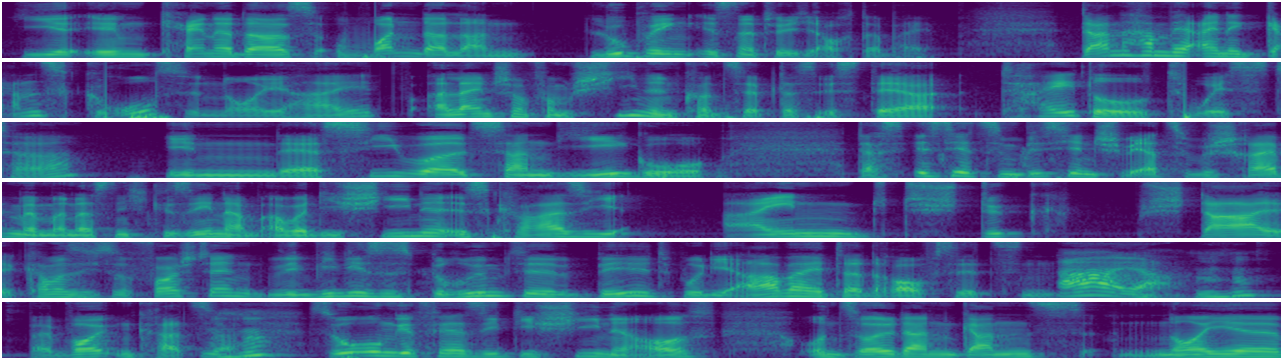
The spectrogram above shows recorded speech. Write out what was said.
hier im Canadas Wonderland. Looping ist natürlich auch dabei. Dann haben wir eine ganz große Neuheit, allein schon vom Schienenkonzept. Das ist der Tidal Twister in der SeaWorld San Diego. Das ist jetzt ein bisschen schwer zu beschreiben, wenn man das nicht gesehen hat, aber die Schiene ist quasi ein Stück Stahl. Kann man sich so vorstellen? Wie, wie, dieses berühmte Bild, wo die Arbeiter drauf sitzen. Ah ja. Mhm. Beim Wolkenkratzer. Mhm. So ungefähr sieht die Schiene aus und soll dann ganz neue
